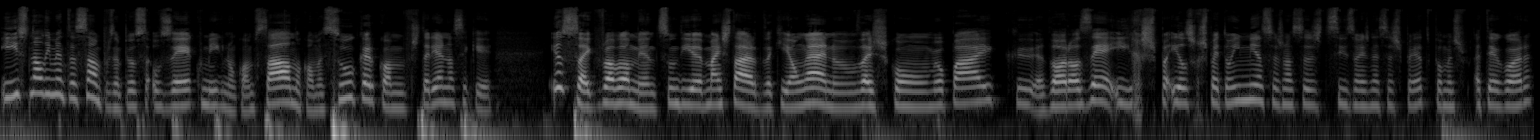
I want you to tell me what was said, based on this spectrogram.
E isso na alimentação, por exemplo, eu, o Zé comigo não come sal, não come açúcar, come vegetariano, não sei o quê. Eu sei que provavelmente se um dia mais tarde, daqui a um ano, deixo com o meu pai, que adora o Zé e respe eles respeitam imenso as nossas decisões nesse aspecto, pelo menos até agora,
